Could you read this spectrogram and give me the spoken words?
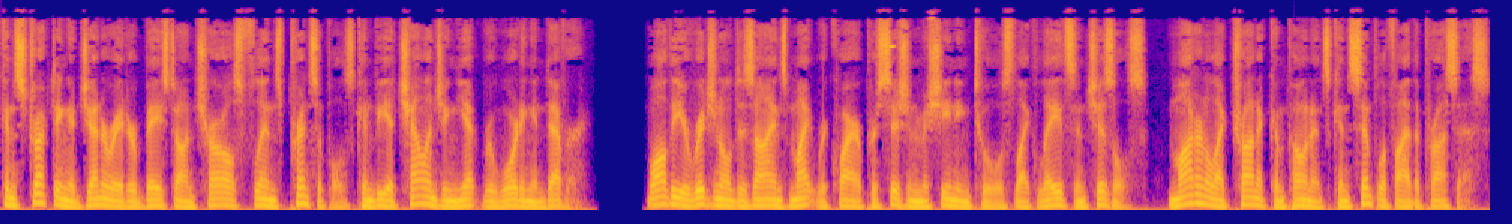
Constructing a generator based on Charles Flynn's principles can be a challenging yet rewarding endeavor. While the original designs might require precision machining tools like lathes and chisels, modern electronic components can simplify the process.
